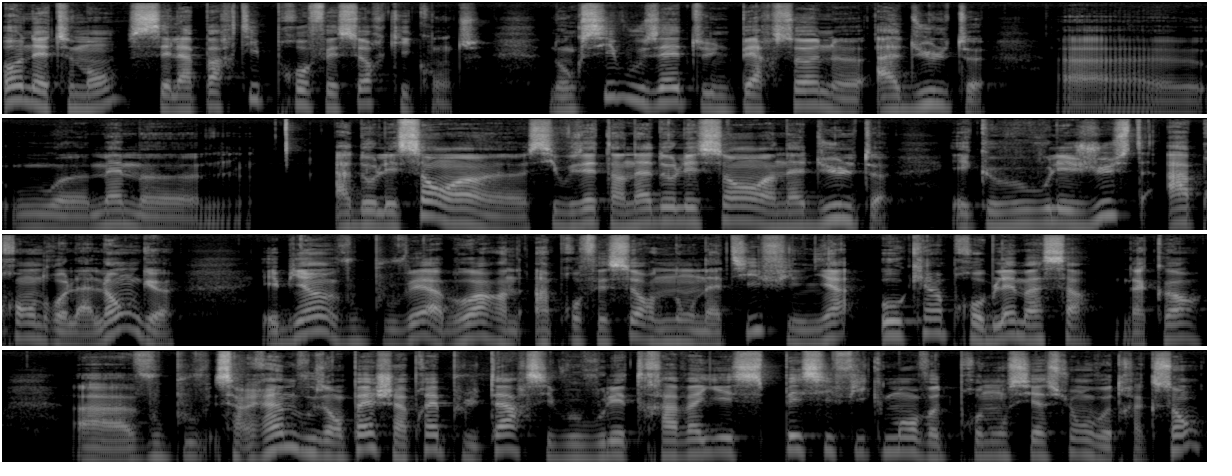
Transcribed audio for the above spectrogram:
honnêtement, c'est la partie professeur qui compte. Donc si vous êtes une personne euh, adulte euh, ou même adolescent, hein, si vous êtes un adolescent, un adulte, et que vous voulez juste apprendre la langue, eh bien, vous pouvez avoir un, professeur non natif, il n'y a aucun problème à ça, d'accord? Euh, Rien ne vous empêche après, plus tard, si vous voulez travailler spécifiquement votre prononciation, votre accent,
